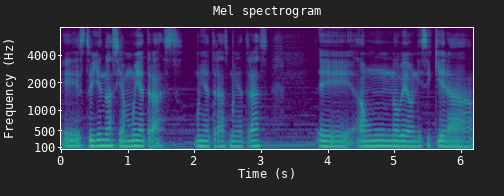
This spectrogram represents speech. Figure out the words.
eh, estoy yendo hacia muy atrás muy atrás, muy atrás. Eh, aún no veo ni siquiera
